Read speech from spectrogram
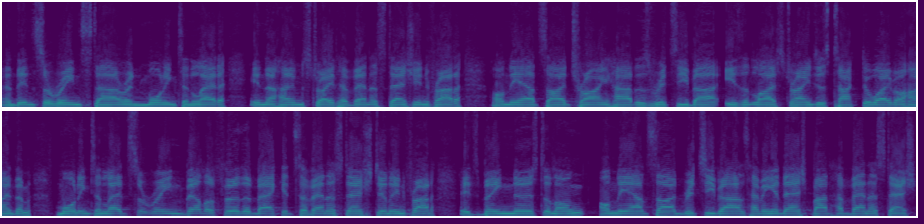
And then Serene Star and Mornington Ladder in the home straight. Havana Stash in front. On the outside trying hard as Ritzy Bar. Isn't Life Strange is tucked away behind them. Mornington Lad, Serene Bella further back. It's Havana Stash still in front. It's being nursed along on the outside. Ritzy Bar's having a dash but Havana Stash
